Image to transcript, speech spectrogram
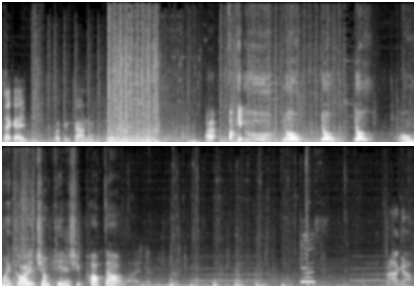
That guy fucking found him. Uh, fuck it! no! No! No! Oh my god, I jumped in and she popped out. Frag out.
